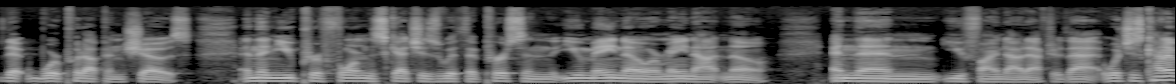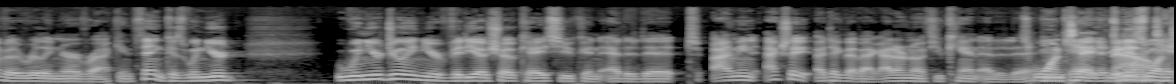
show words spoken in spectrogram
that were put up in shows. And then you perform the sketches with a person that you may know or may not know. And then you find out after that which is kind of a really nerve-wracking thing. Because when you're when you're doing your video showcase you can edit it i mean actually i take that back i don't know if you can edit it It's one can, take it's it now. is one take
